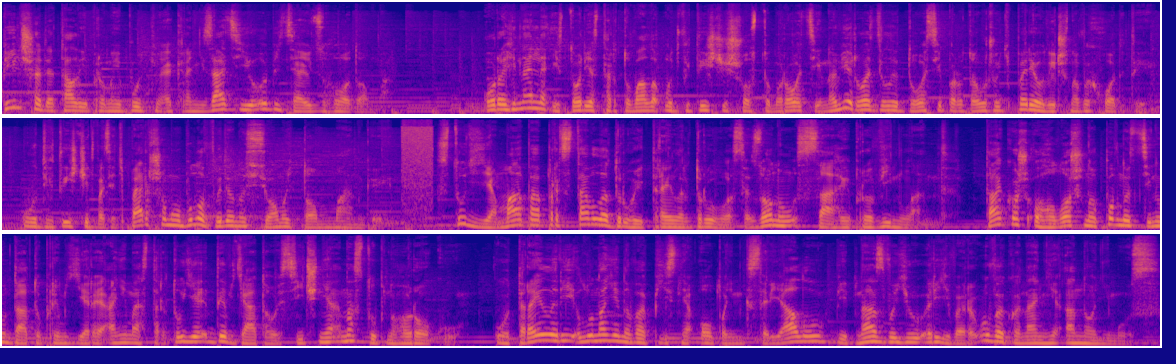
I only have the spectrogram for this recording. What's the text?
Більше деталей про майбутню екранізацію обіцяють згодом. Оригінальна історія стартувала у 2006 році. Нові розділи досі продовжують періодично виходити. У 2021-му було видано сьомий том манги. Студія Мапа представила другий трейлер другого сезону саги про Вінланд. Також оголошено повноцінну дату прем'єри. Аніме стартує 9 січня наступного року. У трейлері лунає нова пісня опенінг серіалу під назвою Рівер у виконанні Anonymous.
